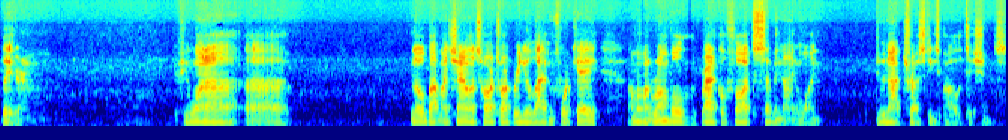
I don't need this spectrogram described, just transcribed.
Later. If you want to uh, know about my channel, it's Hard Talk Radio Live in 4K. I'm on Rumble, Radical Thoughts 791. Do not trust these politicians.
